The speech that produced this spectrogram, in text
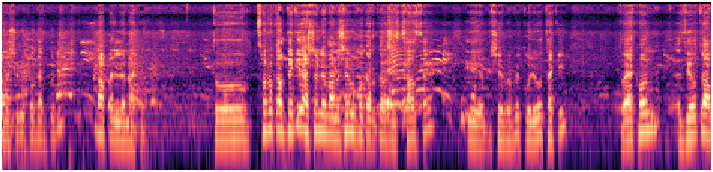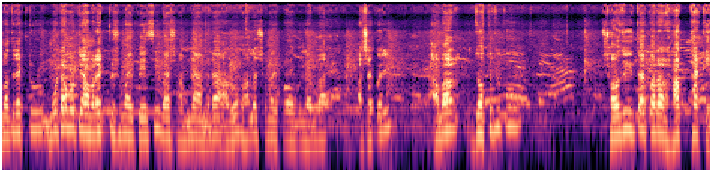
মানুষের উপকার করি, না পারলে না করি। তো ছোটোকাল থেকেই আসলে মানুষের উপকার করার ইচ্ছা আছে সেভাবে করেও থাকি। তো এখন যেহেতু আমাদের একটু মোটামুটি আমরা একটু সময় পেয়েছি বা সামনে আমরা আরও ভালো সময় পাবো বলে আমরা আশা করি, আমার যতটুকু সহযোগিতা করার হাত থাকে,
